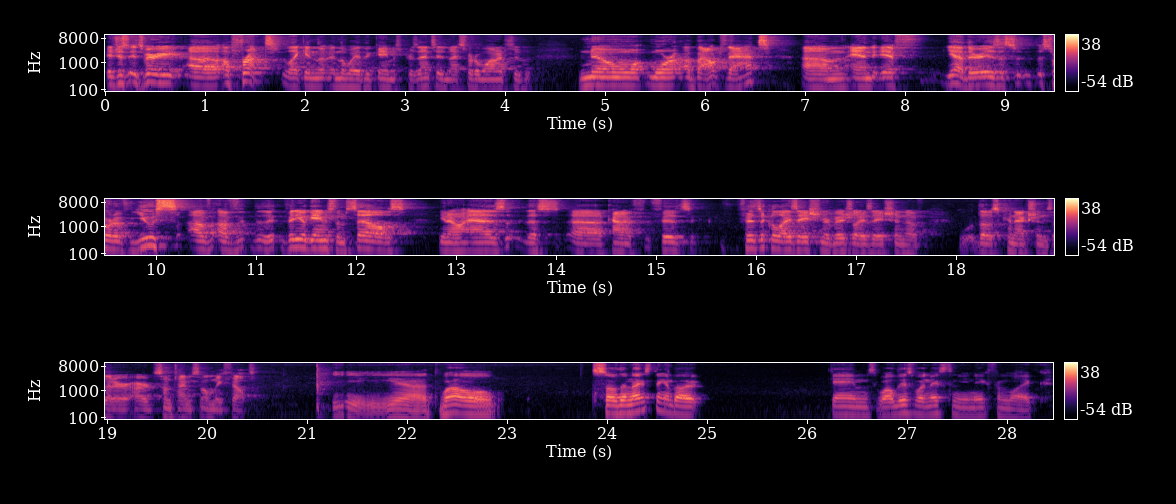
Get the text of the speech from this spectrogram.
it just it's very uh, upfront, like in the in the way the game is presented, and I sort of wanted to know more about that. Um, and if yeah, there is a, sort of use of, of the video games themselves, you know, as this uh, kind of phys- physicalization or visualization of those connections that are, are sometimes only felt. Yeah, well, so the nice thing about games, well, at least what makes them unique from like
